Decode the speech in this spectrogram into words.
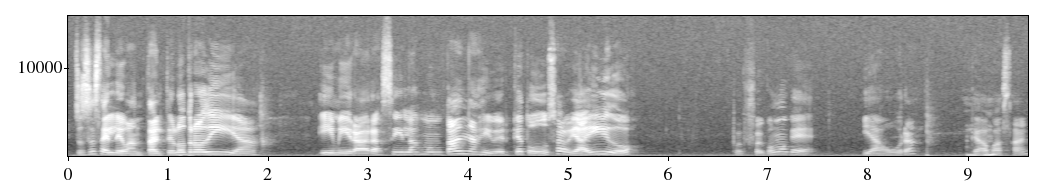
Entonces, el levantarte el otro día y mirar así las montañas y ver que todo se había ido, pues fue como que, ¿y ahora? ¿Qué va a pasar?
